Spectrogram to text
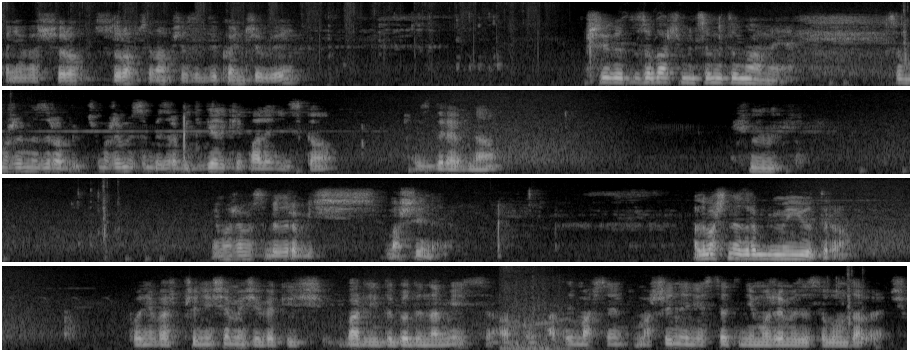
ponieważ surow- surowce nam się wykończyły. Zobaczmy, co my tu mamy. Co możemy zrobić? Możemy sobie zrobić wielkie palenisko z drewna. Hmm. I możemy sobie zrobić maszynę. Ale maszynę zrobimy jutro. Ponieważ przeniesiemy się w jakieś bardziej dogodne miejsce, a, tej maszyny niestety nie możemy ze sobą zabrać.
